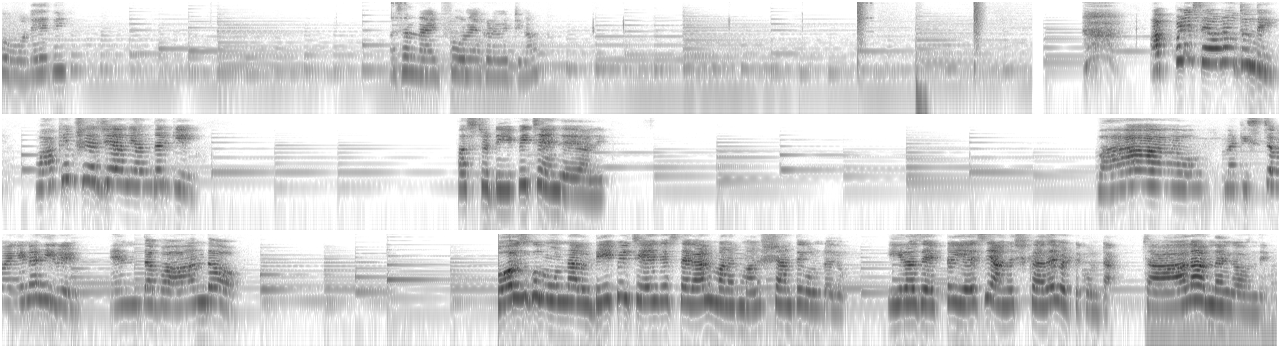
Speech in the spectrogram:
పోలేదు. అసలు night phone ఎక్కడ పెట్టినా? అప్పుడే సెవెన్ అవుతుంది. వాకింగ్ షేర్ చేయాలి అందరికి. ఫస్ట్ డీపీ చేంజ్ చేయాలి. వావ్! నాకు ఇష్టమైన హీరోయిన్. ఎంత బాగుందో. రోజుకు మూడు నాలుగు డీపీలు చేంజ్ చేస్తే గానీ మనకు మనశ్శాంతి ఉండదు. ఈ రోజు ఎట్టు చేసి అనుష్కదే పెట్టుకుంటా. చాలా అందంగా ఉంది.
